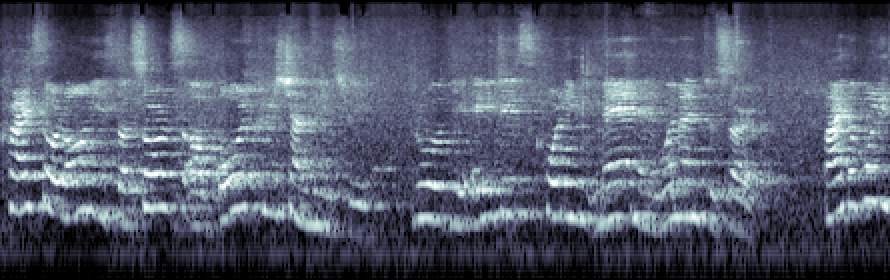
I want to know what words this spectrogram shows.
Christ alone is the source of all Christian ministry, through the ages calling men and women to serve. By the Holy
